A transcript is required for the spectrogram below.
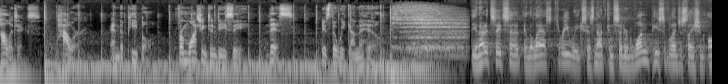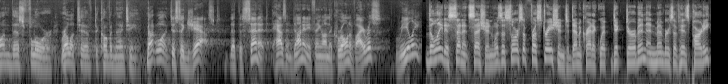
politics, power, and the people. From Washington, D.C., this is The Week on the Hill. The United States Senate in the last three weeks has not considered one piece of legislation on this floor relative to COVID 19. Not one. To suggest that the Senate hasn't done anything on the coronavirus Really? The latest Senate session was a source of frustration to Democratic Whip Dick Durbin and members of his party,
